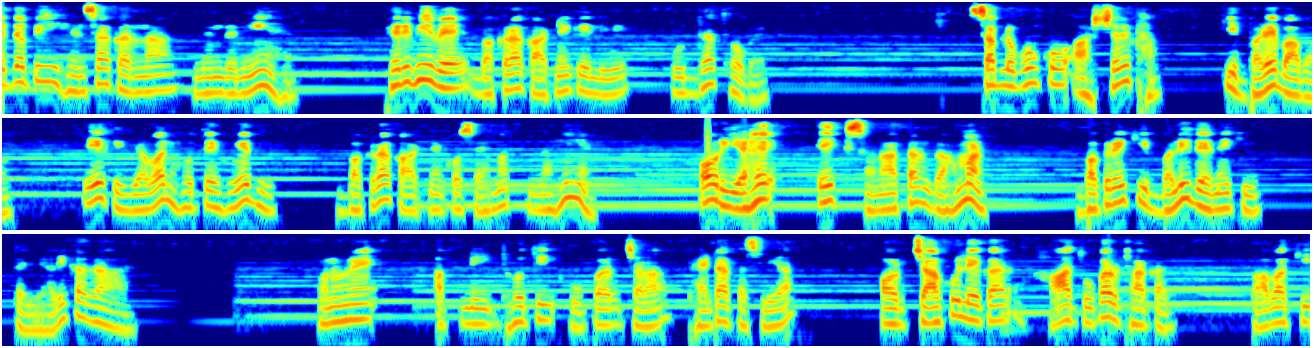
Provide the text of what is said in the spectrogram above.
यद्यपि हिंसा करना निंदनीय है, फिर भी वे बकरा काटने के लिए उद्धत हो गए। सब लोगों को आश्चर्य था कि बड़े बाबा एक यवन होते हुए भी बकरा काटने को सहमत नहीं है और यह एक सनातन ब्राह्मण बकरे की बलि देने की तैयारी कर रहा है। उन्होंने अपनी धोती ऊपर चढ़ा, फेंटा कस लिया और चाकू लेकर हाथ ऊपर उठाकर बाबा की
